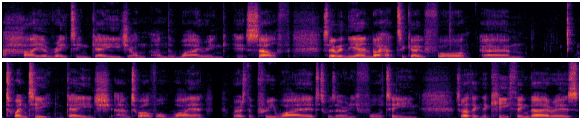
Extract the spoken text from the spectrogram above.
a higher rating gauge on on the wiring itself. So in the end, I had to go for um, 20 gauge and um, 12 volt wire whereas the pre-wired was only 14. So I think the key thing there is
